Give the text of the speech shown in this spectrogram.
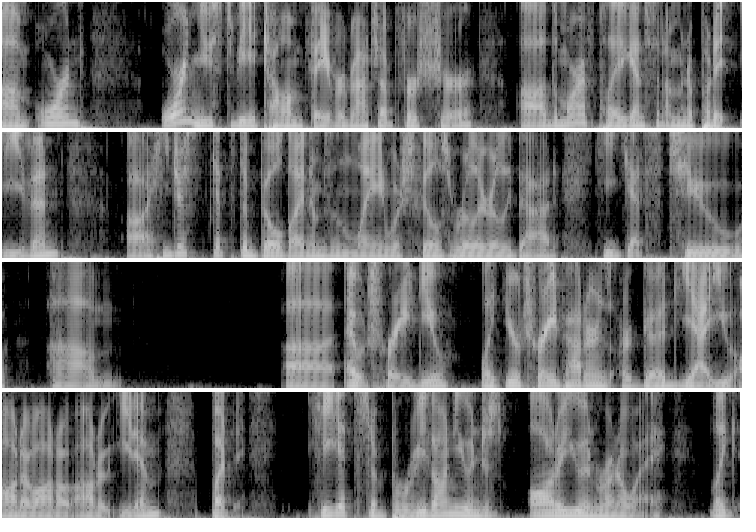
Um, Ornn, Ornn used to be a Tahm favorite matchup for sure, uh, the more I've played against it, I'm going to put it even. Uh, he just gets to build items in lane, which feels really, really bad. He gets to um, uh, outtrade you. Like your trade patterns are good. Yeah, you auto, auto, auto eat him, but he gets to breathe on you and just auto you and run away. Like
